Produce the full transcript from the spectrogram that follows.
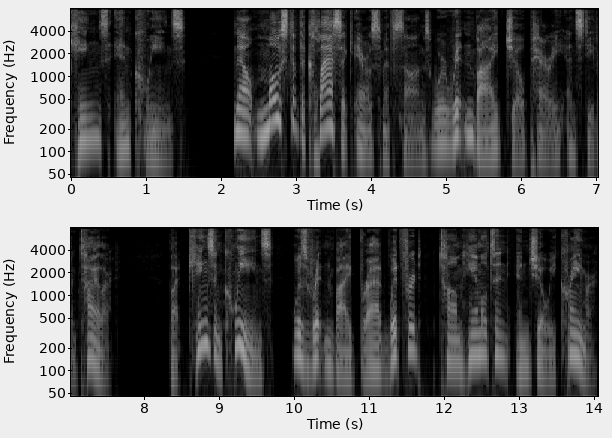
Kings and Queens. Now, most of the classic Aerosmith songs were written by Joe Perry and Steven Tyler, but Kings and Queens was written by Brad Whitford, Tom Hamilton, and Joey Kramer.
